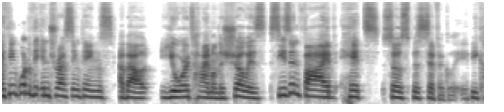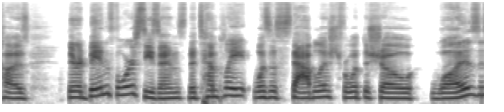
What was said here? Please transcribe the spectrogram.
I think one of the interesting things about your time on the show is season five hits so specifically because there had been four seasons. The template was established for what the show was,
